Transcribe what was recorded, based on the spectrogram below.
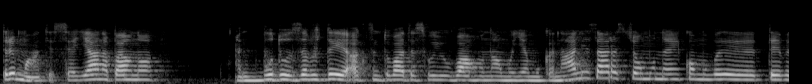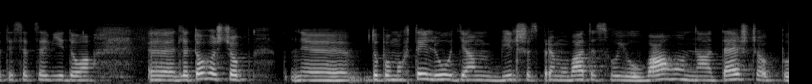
триматися. Я, напевно, буду завжди акцентувати свою увагу на моєму каналі, зараз цьому, на якому ви дивитеся це відео, е, для того, щоб е, допомогти людям більше спрямувати свою увагу на те, щоб е,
